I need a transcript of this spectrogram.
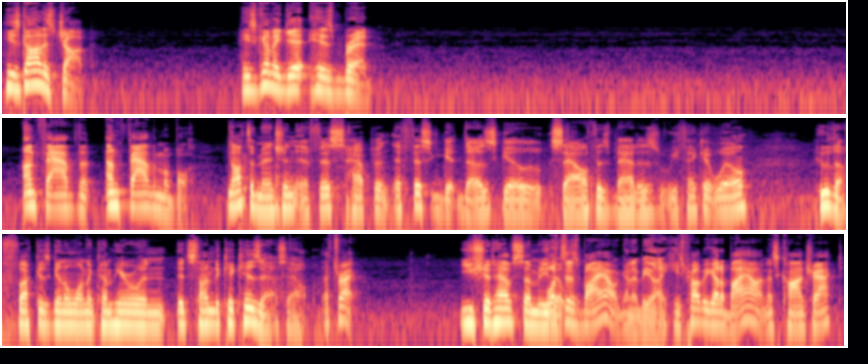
He's got his job. He's going to get his bread. Unfathom- unfathomable. Not to mention, if this happen, if this get does go south as bad as we think it will, who the fuck is going to want to come here when it's time to kick his ass out? That's right. You should have somebody. What's that, his buyout going to be like? He's probably got a buyout in his contract.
